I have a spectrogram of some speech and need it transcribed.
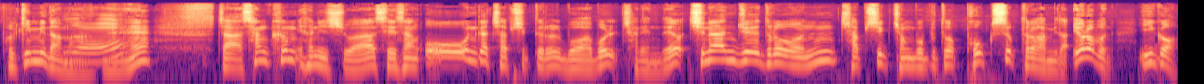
볼 깁니다, 막. 예. 네. 자, 상큼 현희 씨와 세상 온갖 잡식들을 모아볼 차례인데요. 지난주에 들어온 잡식 정보부터 복습 들어갑니다. 여러분, 이거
